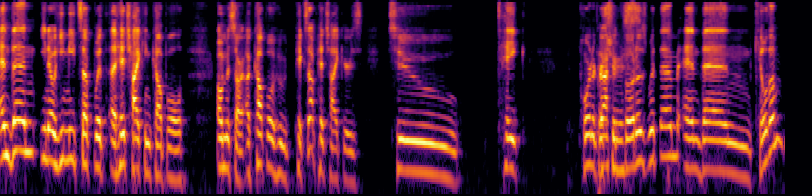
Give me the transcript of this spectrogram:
And then you know he meets up with a hitchhiking couple. Oh, I'm sorry, a couple who picks up hitchhikers to take pornographic Pictures. photos with them and then kill them.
